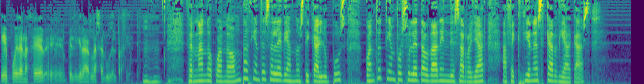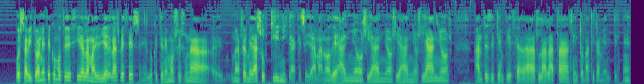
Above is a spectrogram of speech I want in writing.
que puedan hacer eh, peligrar la salud del paciente. Fernando, cuando a un paciente se le diagnostica lupus, ¿cuánto tiempo suele tardar en desarrollar afecciones cardíacas? Pues habitualmente, como te decía, la mayoría de las veces eh, lo que tenemos es una, una enfermedad subclínica que se llama, ¿no? De años y años y años y años antes de que empiece a dar la lata sintomáticamente. ¿eh?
